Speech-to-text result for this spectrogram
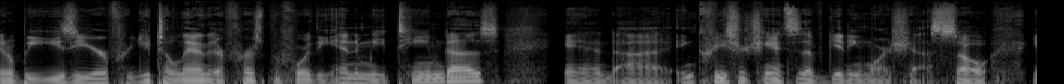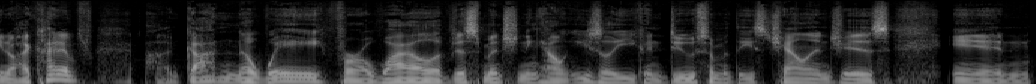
It'll be easier for you to land there first before the enemy team does, and uh, increase your chances of getting more chests. So, you know, I kind of uh, gotten away for a while of just mentioning how easily you can do some of these challenges in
